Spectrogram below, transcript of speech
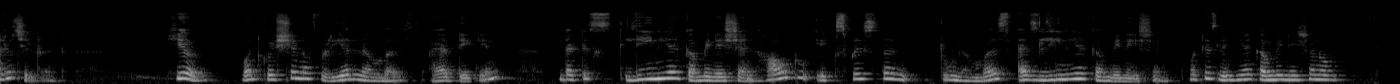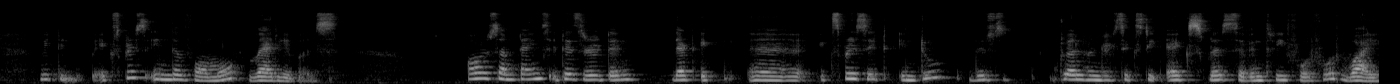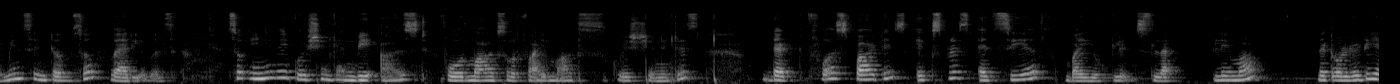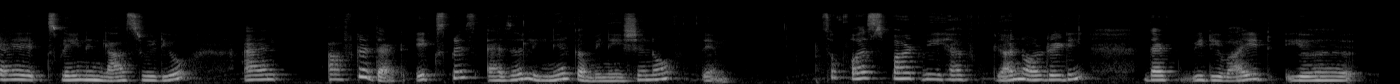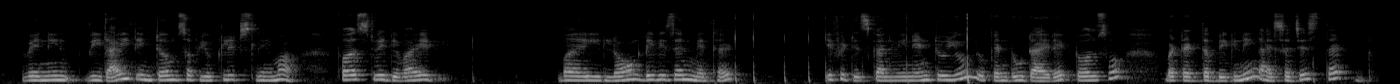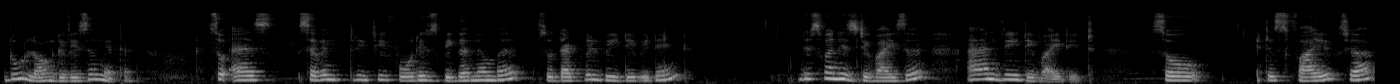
Hello children. Here one question of real numbers I have taken that is linear combination. How to express the two numbers as linear combination. What is linear combination of we express in the form of variables or sometimes it is written that uh, express it into this 1260x plus 7344y means in terms of variables. So anyway question can be asked 4 marks or 5 marks question it is. That first part is express HCF by Euclid's lemma that already I explained in last video and after that express as a linear combination of them. So first part we have done already that we divide uh, when in, we write in terms of Euclid's lemma first we divide by long division method. If it is convenient to you you can do direct also. But at the beginning I suggest that do long division method. So as 7334 is bigger number so that will be dividend. This one is divisor and we divide it. So it is 5 ja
